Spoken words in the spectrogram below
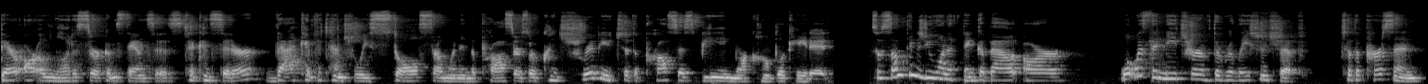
there are a lot of circumstances to consider that can potentially stall someone in the process or contribute to the process being more complicated. So, some things you want to think about are what was the nature of the relationship to the person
